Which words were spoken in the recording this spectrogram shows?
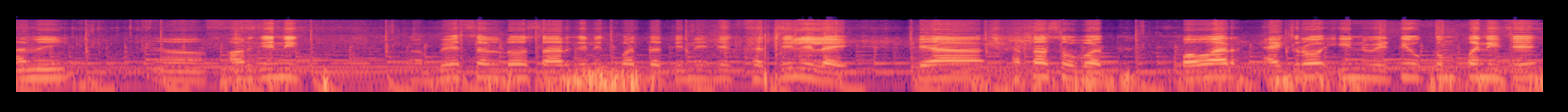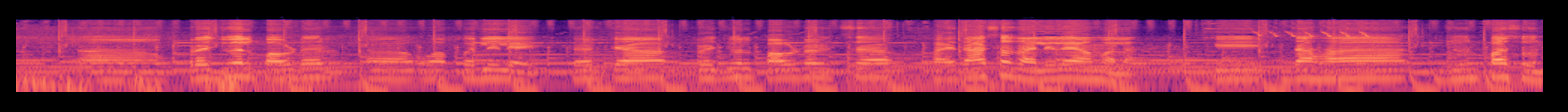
आम्ही ऑर्गेनिक बेसल डोस ऑर्गेनिक पद्धतीने जे खत दिलेलं आहे त्या खतासोबत पवार ॲग्रो इन्व्हेटिव्ह कंपनीचे प्रज्वल पावडर वापरलेले आहे. तर त्या प्रज्वल पावडरचा फायदा असा झालेला आहे आम्हाला की दहा जूनपासून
